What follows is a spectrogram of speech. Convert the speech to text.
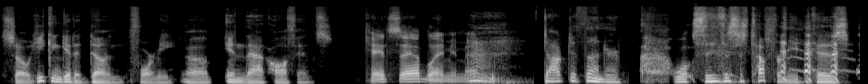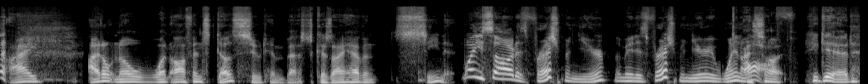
So he can get it done for me uh, in that offense. Can't say I blame you, man. Mm. Dr. Thunder. Well, see, this is tough for me because I I don't know what offense does suit him best because I haven't seen it. Well, you saw it his freshman year. I mean, his freshman year, he went I off. saw it. He did.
